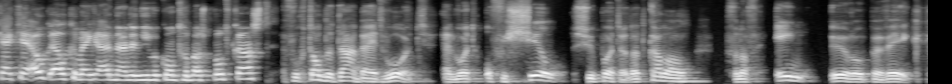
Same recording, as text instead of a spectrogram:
Kijk jij ook elke week uit naar de nieuwe Contrabas podcast? Voeg dan de daad bij het woord en word officieel supporter. Dat kan al vanaf 1 euro per week,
